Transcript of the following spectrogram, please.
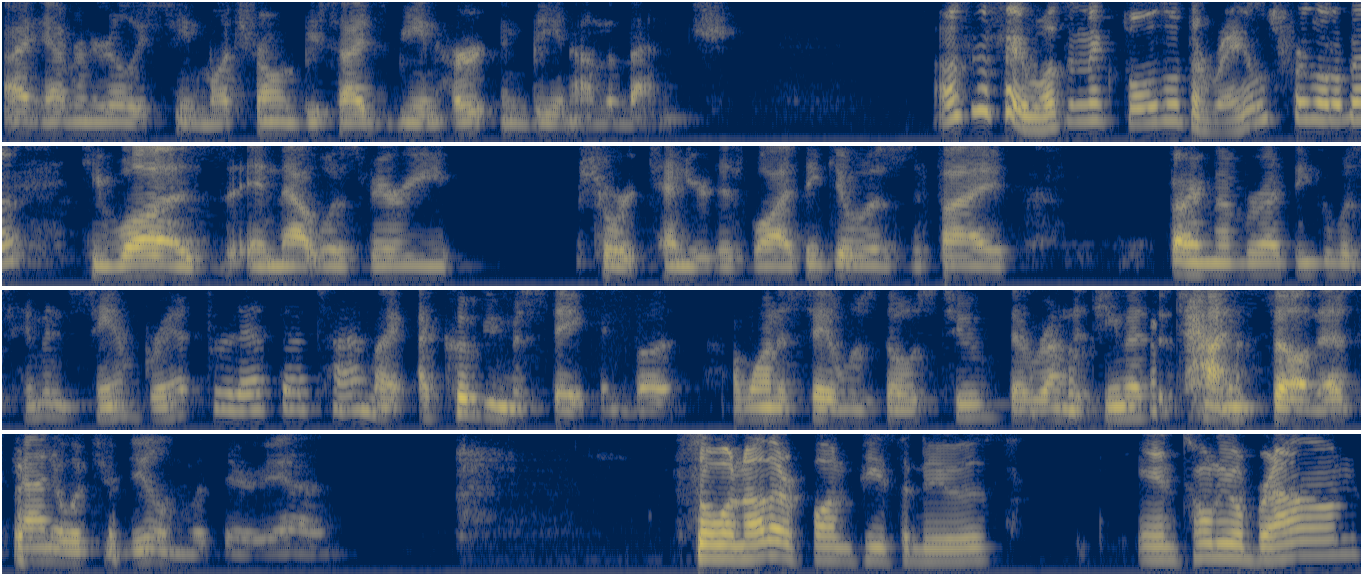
I haven't really seen much from him besides being hurt and being on the bench. I was gonna say, wasn't Nick Foles with the Rams for a little bit? He was, and that was very short tenured as well. I think it was if I if I remember, I think it was him and Sam Bradford at that time. I, I could be mistaken, but I want to say it was those two that were on the team at the time. So that's kind of what you're dealing with there, yeah. So another fun piece of news: Antonio Brown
